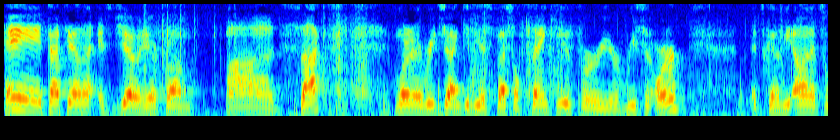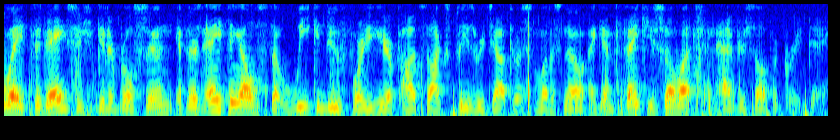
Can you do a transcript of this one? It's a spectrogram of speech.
Hey, Tatiana, it's Joe here from Pod Socks. Wanted to reach out and give you a special thank you for your recent order. It's going to be on its way today, so you should get it real soon. If there's anything else that we can do for you here at PODsox, please reach out to us and let us know. Again, thank you so much and have yourself a great day.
